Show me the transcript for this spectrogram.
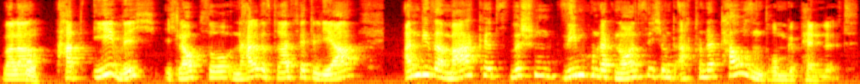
Weil er hat ewig, ich glaube so ein halbes, dreiviertel Jahr, an dieser Marke zwischen 790 und 800.000 rumgependelt.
